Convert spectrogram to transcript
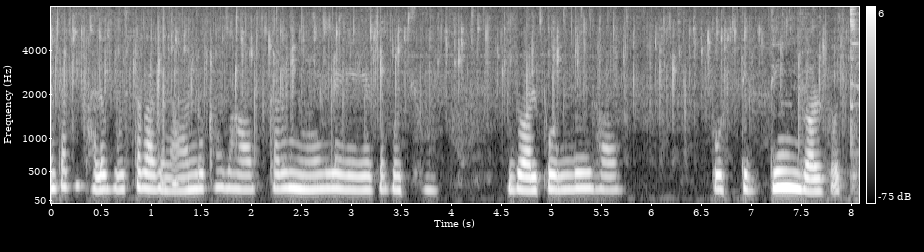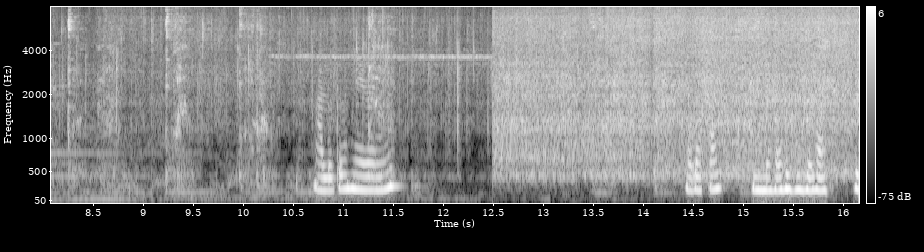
এটা ভালো বুঝতে পারবে না, অন্ধকার ভাব কারণ মেঘ লেগে গেছে প্রচুর। জল পড়লেই হয় প্রত্যেক দিন জল পড়ছে। আলুটা নেড়ে নিই এরকম মশলা রাখছি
